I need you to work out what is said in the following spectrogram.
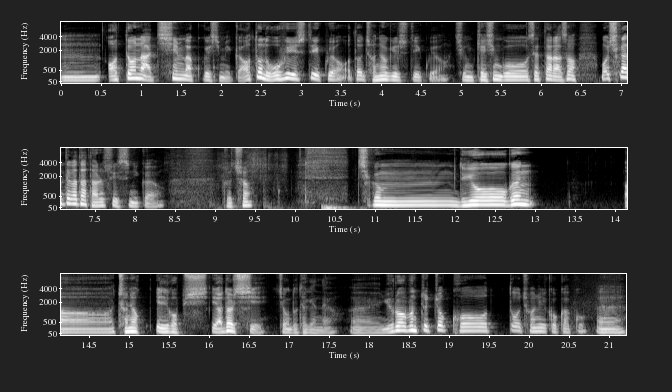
음, 어떤 아침 맞고 계십니까? 어떤 오후일 수도 있고요. 어떤 저녁일 수도 있고요. 지금 계신 곳에 따라서 뭐 시간대가 다 다를 수 있으니까요. 그렇죠? 지금 뉴욕은 어, 저녁 7시, 8시 정도 되겠네요. 예, 유럽은 또 조금 또 전일 것 같고. 예.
